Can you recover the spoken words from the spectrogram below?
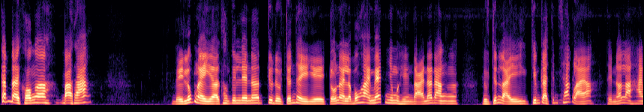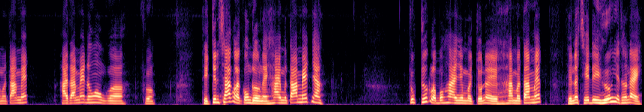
cách đây khoảng à, 3 tháng. Thì lúc này à, thông tin lên nó chưa điều chỉnh thì chỗ này là 42 m nhưng mà hiện tại nó đang à, điều chỉnh lại kiểm tra chính xác lại thì nó là 28 m 28 m đúng không à, Phương? Thì chính xác là con đường này 28 m nha. Lúc trước là 42 nhưng mà chỗ này 28 m thì nó sẽ đi hướng như thế này.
